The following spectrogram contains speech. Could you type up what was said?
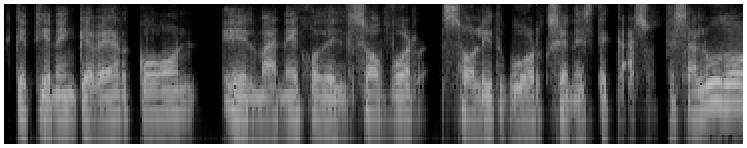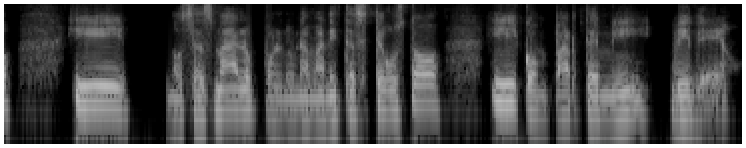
que tienen que ver con el manejo del software SolidWorks en este caso. Te saludo y no seas malo, ponle una manita si te gustó y comparte mi video.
